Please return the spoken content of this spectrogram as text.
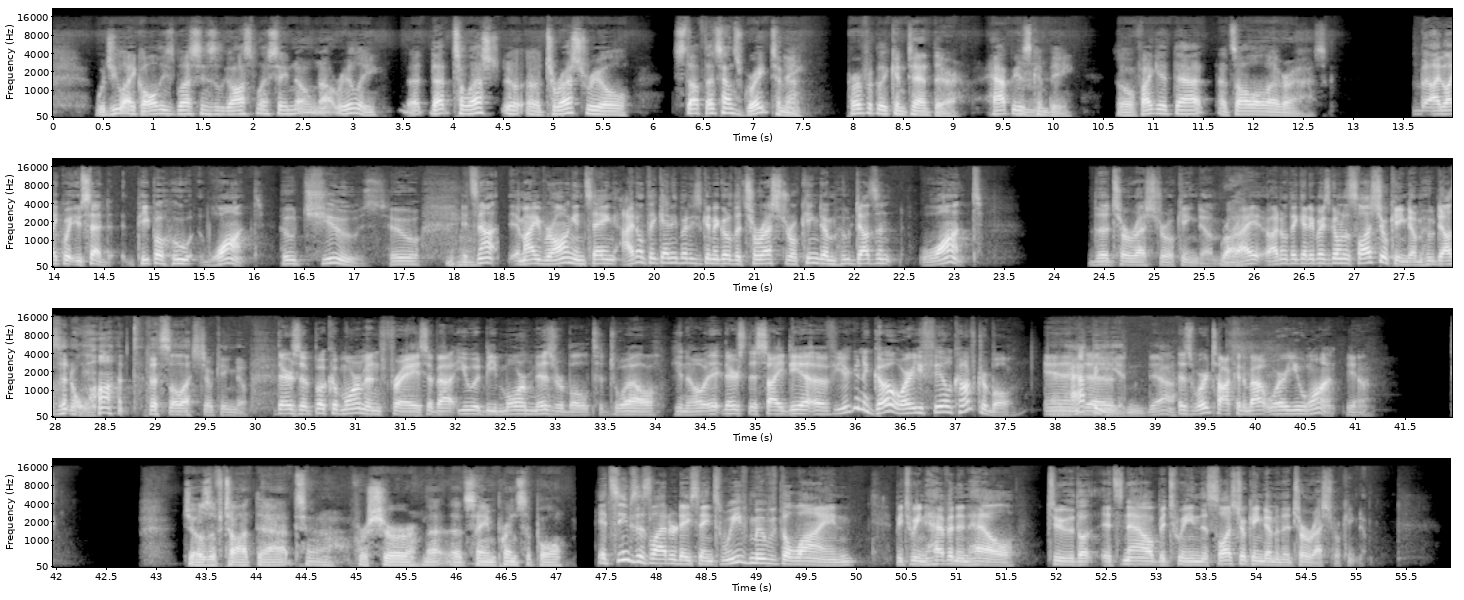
would you like all these blessings of the gospel? I say, no, not really. That that terrestrial, uh, terrestrial stuff that sounds great to me. Yeah. Perfectly content there, happy as hmm. can be. So if I get that, that's all I'll ever ask. I like what you said. People who want, who choose, who mm-hmm. it's not. Am I wrong in saying I don't think anybody's going to go to the terrestrial kingdom who doesn't want the terrestrial kingdom, Right. right? I don't think anybody's going to the celestial kingdom who doesn't want the celestial kingdom. There's a Book of Mormon phrase about you would be more miserable to dwell. You know, it, there's this idea of you're going to go where you feel comfortable and, And, happy uh, and yeah. as we're talking about where you want. Yeah. Joseph taught that uh, for sure. That that same principle. It seems as Latter Day Saints, we've moved the line between heaven and hell to the. It's now between the celestial kingdom and the terrestrial kingdom.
